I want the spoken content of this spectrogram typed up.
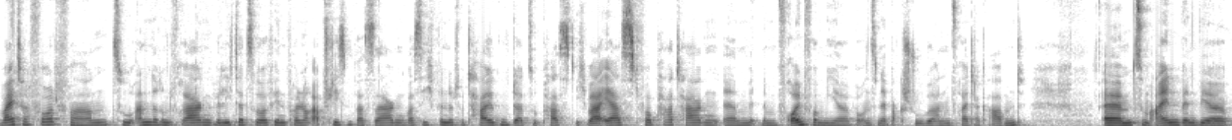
weiter fortfahren zu anderen Fragen, will ich dazu auf jeden Fall noch abschließend was sagen, was ich finde total gut dazu passt. Ich war erst vor ein paar Tagen äh, mit einem Freund von mir bei uns in der Backstube an einem Freitagabend. Ähm, zum einen, wenn wir,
